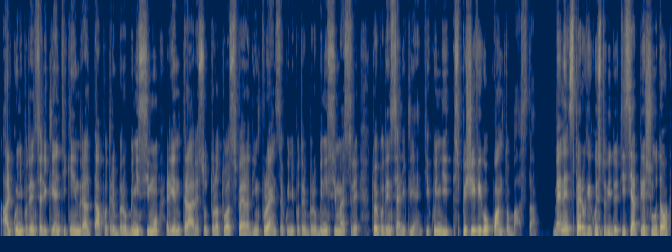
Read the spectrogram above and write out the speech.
alcuni potenziali clienti che in realtà potrebbero benissimo rientrare sotto la tua sfera di influenza, quindi potrebbero benissimo essere tuoi potenziali clienti. Quindi specifico quanto basta. Bene, spero che questo video ti sia piaciuto,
